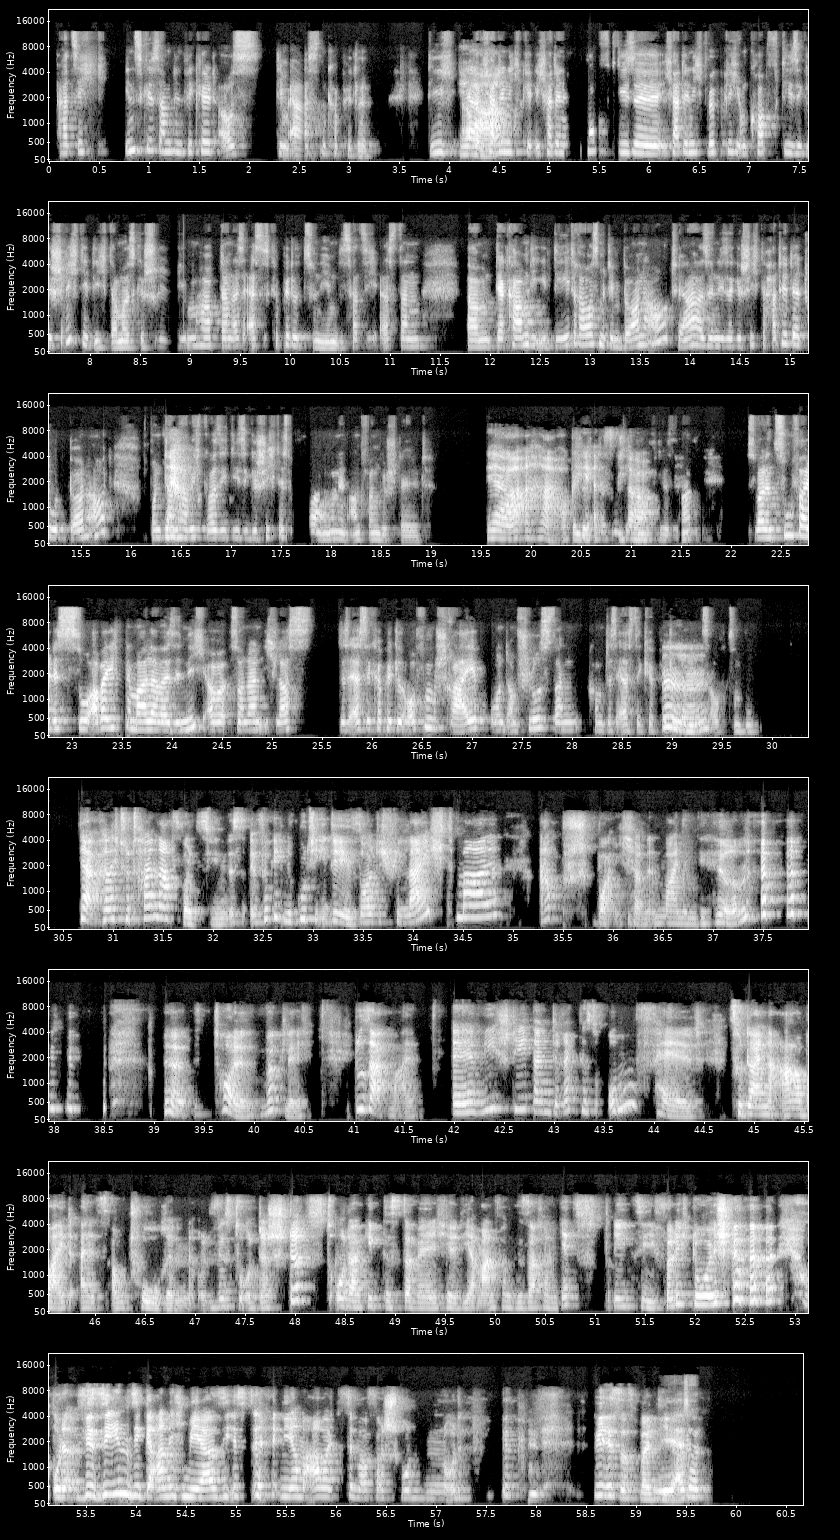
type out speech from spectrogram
hat sich insgesamt entwickelt aus dem ersten Kapitel. Die ich, aber ich hatte Ja, nicht, ich hatte nicht Kopf diese, ich hatte nicht wirklich im Kopf diese Geschichte, die ich damals geschrieben habe, dann als erstes Kapitel zu nehmen. Das hat sich erst dann, ähm, da kam die Idee draus mit dem Burnout, ja, also in dieser Geschichte hatte der Tod Burnout und dann habe ja, ich quasi diese Geschichte an den Anfang gestellt ja, aha, okay, alles klar. Es war ein Zufall, das so arbeite ich normalerweise nicht, aber sondern ich lasse das erste Kapitel offen, schreibe und am Schluss dann kommt das erste Kapitel, damit es Mhm. auch zum Buch. Ja, kann ich total nachvollziehen. Ist wirklich eine gute Idee. Sollte ich vielleicht mal abspeichern in meinem Gehirn. Toll, wirklich. Du sag mal, äh, wie steht dein direktes Umfeld zu deiner Arbeit als Autorin? Wirst du unterstützt oder gibt es da welche, die am Anfang gesagt haben, jetzt dreht sie völlig durch? Oder wir sehen sie gar nicht mehr, sie ist in ihrem Arbeitszimmer verschwunden? Oder wie ist das bei Nee, dir? also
